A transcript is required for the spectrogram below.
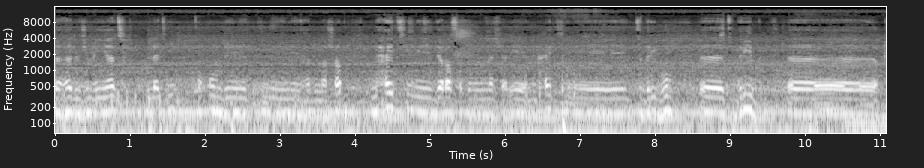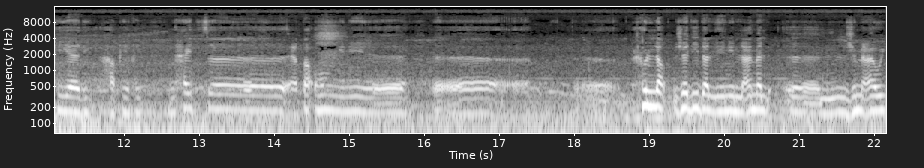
هذه الجمعيات التي تقوم بهذا النشاط من حيث دراسه المشاريع من حيث تدريبهم تدريب قيادي حقيقي من حيث إعطائهم يعني حله جديده يعني للعمل الجمعوي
